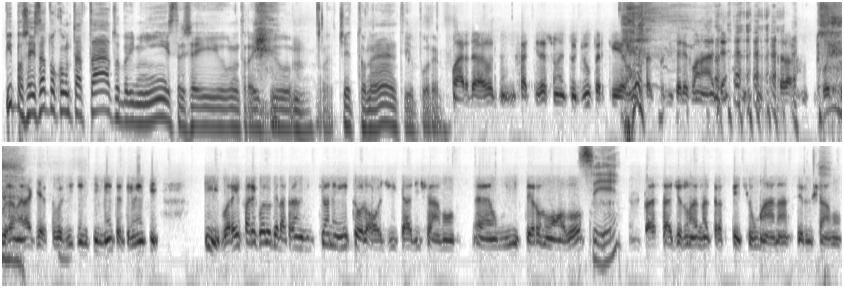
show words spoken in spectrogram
Pippo, sei stato contattato per i ministri? Sei uno tra i più mm, gettonati? Oppure... Guarda, infatti adesso metto giù perché ho un sacco di telefonate, però Cultura me l'ha chiesto così gentilmente, altrimenti sì, vorrei fare quello della transizione etologica, diciamo, eh, un ministero nuovo, Sì. il passaggio ad un'altra specie umana, se riusciamo.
